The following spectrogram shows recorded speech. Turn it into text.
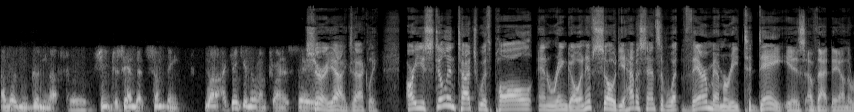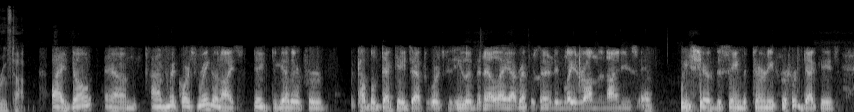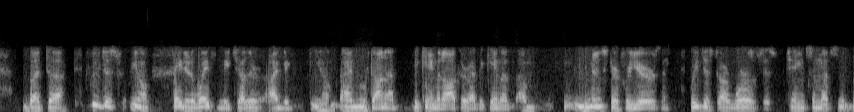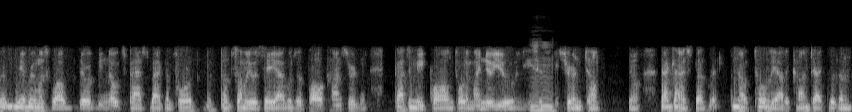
I wasn't good enough for her. She just had that something. Well, I think you know what I'm trying to say. Sure, yeah, exactly. Are you still in touch with Paul and Ringo? And if so, do you have a sense of what their memory today is of that day on the rooftop? I don't. Um, um, of course, Ringo and I stayed together for a couple of decades afterwards because he lived in L.A. I represented him later on in the 90s, and we shared the same attorney for decades. But uh, we just, you know, faded away from each other. I, you know, I moved on. I became an author. I became a, a minister for years, and we just our worlds just changed so much. But we, every once in a while, there would be notes passed back and forth. Somebody would say, yeah, "I was at a Paul concert and got to meet Paul and told him I knew you," and he mm-hmm. said, "Be sure and tell me." you know, that kind of stuff. But no, totally out of contact with him.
